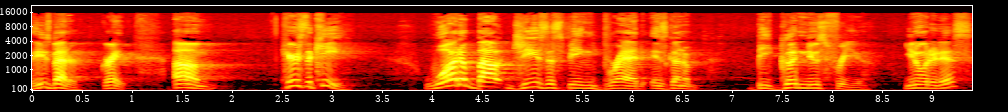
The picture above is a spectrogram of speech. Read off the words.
He's better. Great. Um, here's the key what about Jesus being bread is going to be good news for you? You know what it is?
